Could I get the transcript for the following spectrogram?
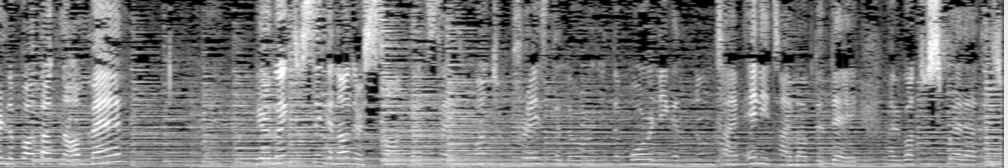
մեր նպատակն ամեն We are going to sing another song that says we want to praise the Lord in the morning, at noontime, any time of the day, and we want to spread out His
